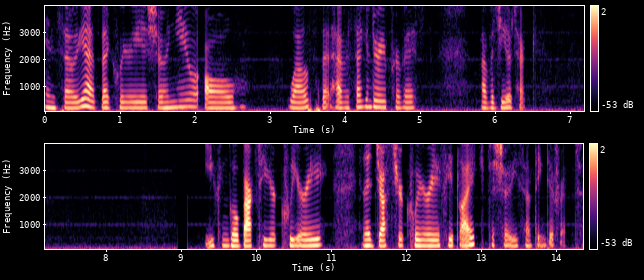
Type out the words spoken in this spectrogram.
And so yeah, that query is showing you all wells that have a secondary purpose of a geotech. You can go back to your query and adjust your query if you'd like to show you something different.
